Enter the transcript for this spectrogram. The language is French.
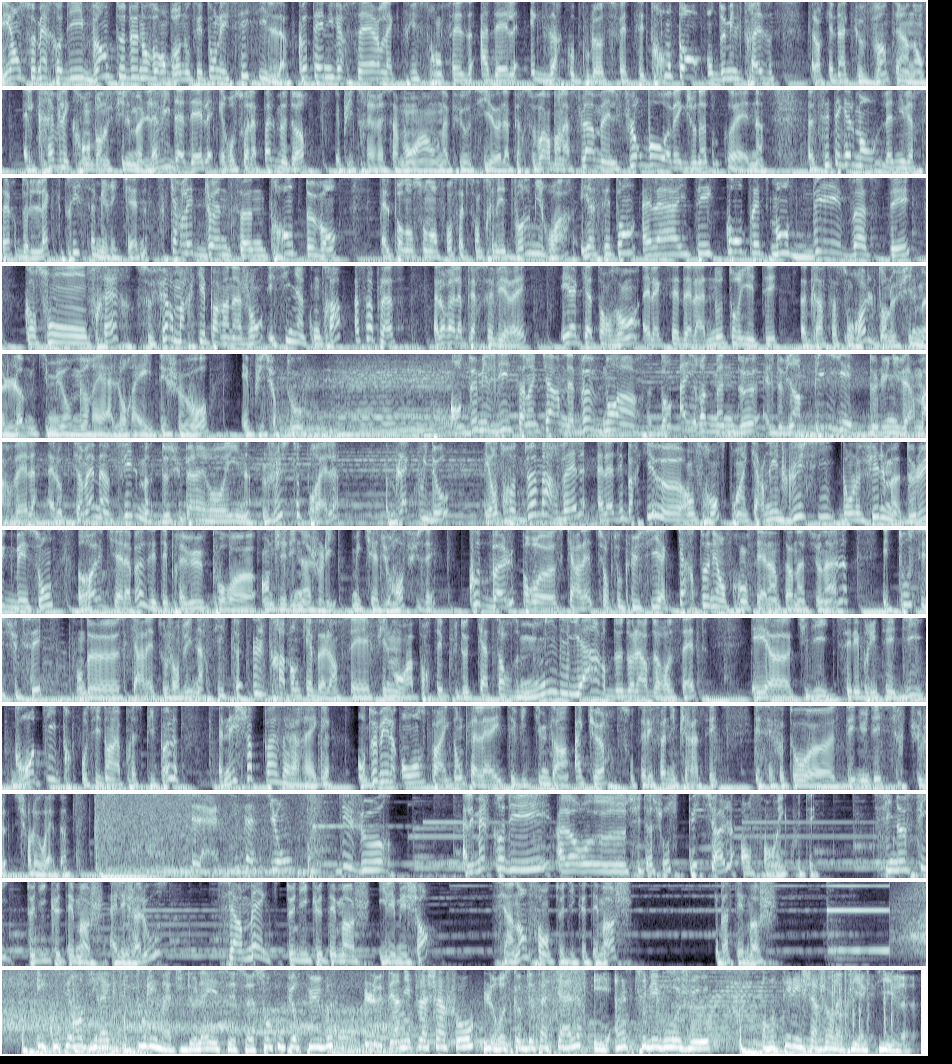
Et en ce mercredi 22 novembre, nous fêtons les Cécile. Côté anniversaire, l'actrice française Adèle Exarchopoulos fête ses 30 ans en 2013 alors qu'elle n'a que 21 ans. Elle crève l'écran dans le film La vie d'Adèle et reçoit la Palme d'Or. Et puis très récemment, hein, on a pu aussi euh, l'apercevoir dans La Flamme et le flambeau avec Jonathan Cohen. Euh, C'est également l'anniversaire de l'actrice américaine Scarlett Johansson, 39 ans. Elle, pendant son enfance, elle s'entraînait devant le miroir et à 7 ans, elle a été complètement dévastée quand son frère se fait remarquer par un agent et signe un contrat à sa place. Alors elle a persévéré et à 14 ans, elle accède à la notoriété euh, grâce à son rôle dans le film L'homme qui murmurait à l'oreille des chevaux. Et puis surtout, en 2010, elle incarne la veuve noire dans Iron Man 2. Elle devient un pilier de l'univers Marvel. Elle obtient même un film de super-héroïne juste pour elle, Black Widow. Et entre deux Marvel, elle a débarqué euh, en France pour incarner Lucie dans le film de Luc Besson, rôle qui à la base était prévu pour euh, Angelina Jolie, mais qui a dû refuser. Coup de bol pour euh, Scarlett, surtout que Lucie a cartonné en France et à l'international. Et tous ces succès font de Scarlett aujourd'hui une artiste ultra bankable. hein. Ses films ont rapporté plus de 14 milliards de dollars de recettes. Et euh, qui dit célébrité dit gros titre aussi dans la presse people. Elle n'échappe pas à la règle. En 2011, par exemple, elle a été victime d'un hacker. Son téléphone est piraté et ses photos euh, dénudées circulent sur le web. La citation du jour. Allez, mercredi, alors euh, citation spéciale, enfant, écoutez. Si une fille te dit que t'es moche, elle est jalouse. Si un mec te dit que t'es moche, il est méchant. Si un enfant te dit que t'es moche, eh ben t'es moche. Écoutez en direct tous les matchs de l'ASSE sans coupure pub, le dernier flash info, l'horoscope de Pascal et inscrivez-vous au jeu en téléchargeant l'appli active.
